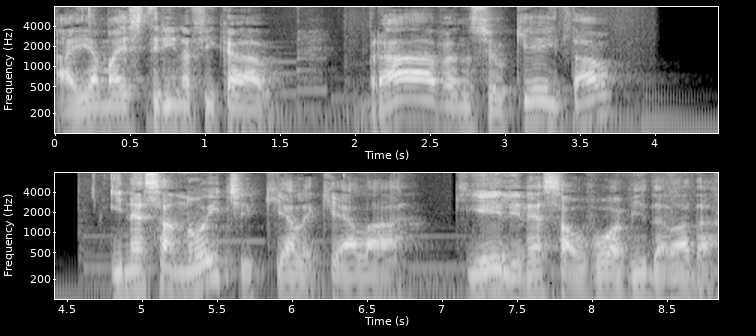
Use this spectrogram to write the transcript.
Aí a maestrina fica brava, não sei o que e tal. E nessa noite que ela, que ela, que ele, né, salvou a vida lá da,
